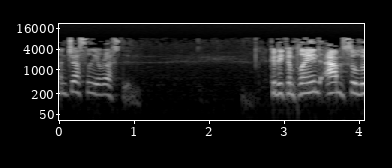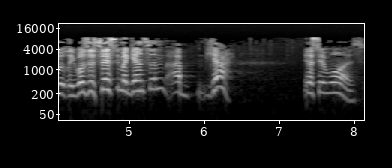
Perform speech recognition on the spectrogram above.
unjustly arrested. Could he complain? Absolutely. Was the system against him? Uh, yeah. Yes, it was.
